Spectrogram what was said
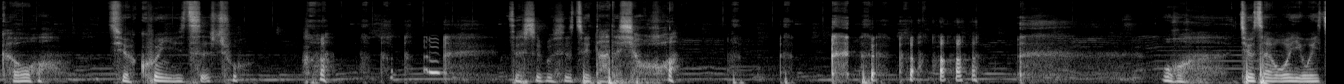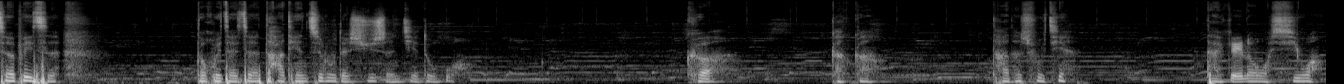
可我却困于此处。哈，这是不是最大的笑话？我就在我以为这辈子都会在这踏天之路的虚神界度过，可刚刚他的出现带给了我希望。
